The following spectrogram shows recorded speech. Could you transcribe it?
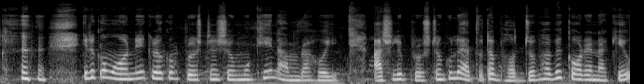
এরকম অনেক রকম প্রশ্নের সম্মুখীন আমরা হই। আসলে প্রশ্নগুলো এতটা ভদ্রভাবে করে না কেউ।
